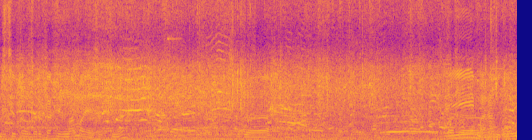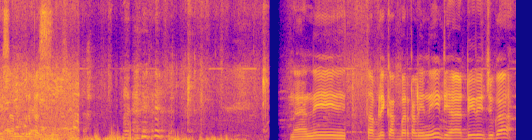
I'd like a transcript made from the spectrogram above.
Masjid Al Barkah yang lama ya sebetulnya. Sudah ini mahal tulisan berbes. Nah ini tablik akbar kali ini dihadiri juga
